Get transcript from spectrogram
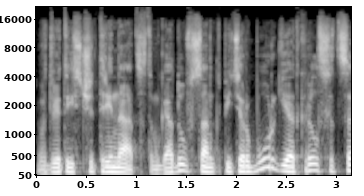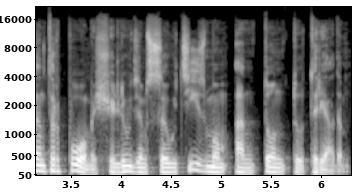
В 2013 году в Санкт-Петербурге открылся Центр помощи людям с аутизмом «Антон тут рядом».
